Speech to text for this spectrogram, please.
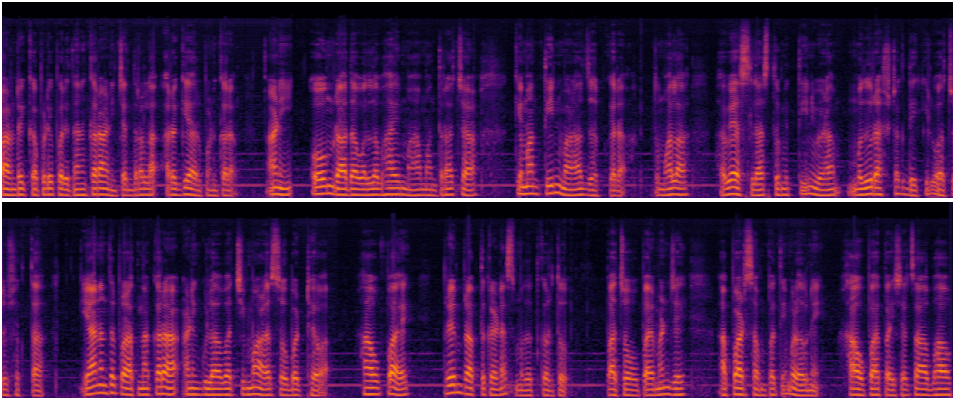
पांढरे कपडे परिधान करा आणि चंद्राला अर्घ्य अर्पण करा. आणि ओम राधा वल्लभाय महामंत्राच्या किमान तीन माळा जप करा. तुम्हाला हवे असल्यास तुम्ही तीन वेळा मधुराष्टक देखील वाचू शकता. यानंतर प्रार्थना करा आणि गुलाबाची माळ सोबत ठेवा. हा उपाय प्रेम प्राप्त करण्यास मदत करतो. पाचवा उपाय म्हणजे अपाट संपत्ती मिळवणे. हा उपाय पैशाचा अभाव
